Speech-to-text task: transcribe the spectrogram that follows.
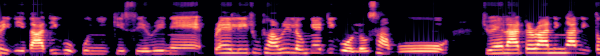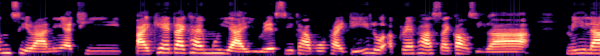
ရီဒီတာတီကိုကူညီကီစီရီနဲ့ပရလီထူထောင်ရီလုံငယ်တီကိုလှုံ့ဆော်ဖို့ကျွဲလာတရာနီကနေတုံးစီရာနေအထိပိုက်ခဲတိုက်ခိုက်မှုယာယူရဲစီထားဖို့ဖိုက်တီလို့အကရဖာဆိုင်ကောင်စီကမီလာ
